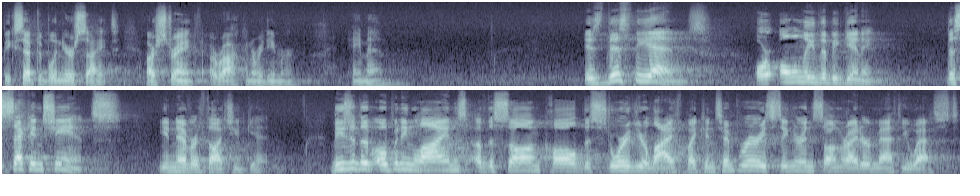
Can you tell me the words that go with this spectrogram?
be acceptable in your sight, our strength, our rock, and our redeemer. Amen. Is this the end, or only the beginning? The second chance you never thought you'd get. These are the opening lines of the song called The Story of Your Life by contemporary singer and songwriter Matthew West.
